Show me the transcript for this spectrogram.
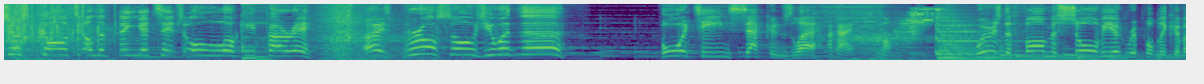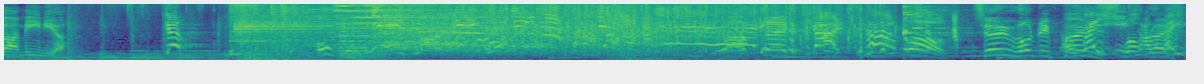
Just caught it on the fingertips. Oh, lucky Perri. Oh, uh, it's Brussels. You were there. 14 seconds left. Okay, come on. Where is the former Soviet Republic of Armenia? Go. Oh, 200 I pounds slot round.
